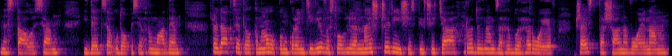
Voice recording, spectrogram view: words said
не сталося. Йдеться у дописі громади. Редакція телеканалу Конкурент ТІВІ висловлює найщиріші співчуття родинам загиблих героїв, честь та шана воїнам.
